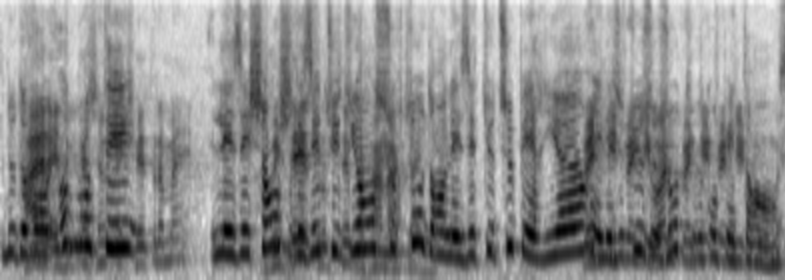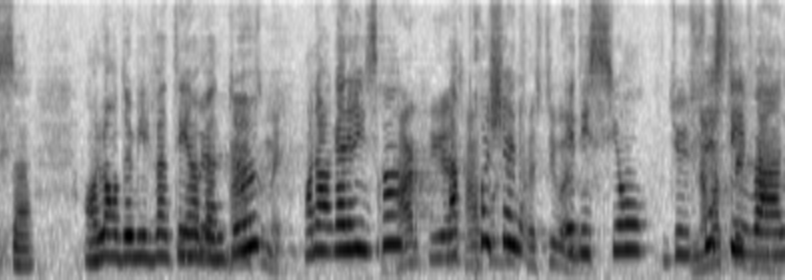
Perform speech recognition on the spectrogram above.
Nous, devons augmenter les échanges des étudiants, surtout dans les études supérieures et les études aux autres compétences. En l'an 2021-22, on organisera la prochaine édition du festival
